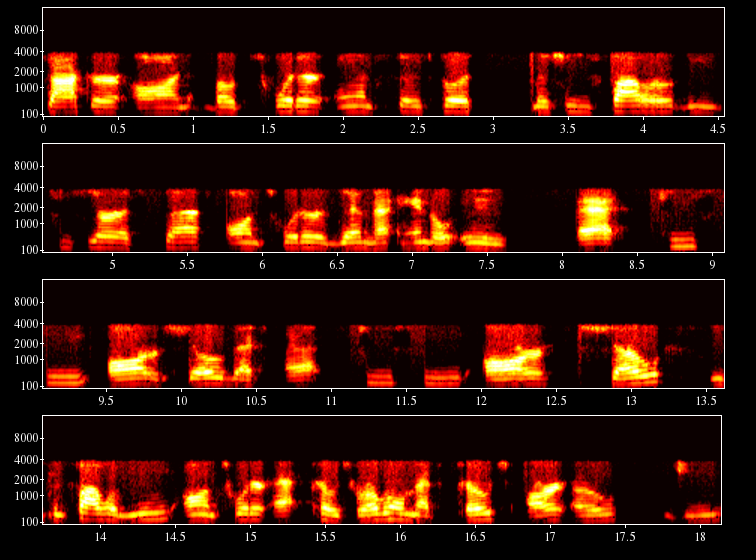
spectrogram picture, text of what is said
Soccer on both Twitter and Facebook. Make sure you follow the TCRS staff on Twitter. Again, that handle is at TCR Show. That's at TCR Show. You can follow me on Twitter at Coach Rogol, and that's Coach R O G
